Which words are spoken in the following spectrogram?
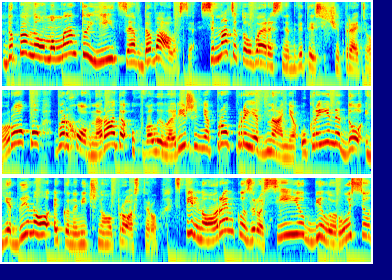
До певного моменту їй це вдавалося. 17 вересня 2003 року Верховна Рада ухвалила рішення про приєднання України до єдиного економічного простору спільного ринку з Росією, Білоруссю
